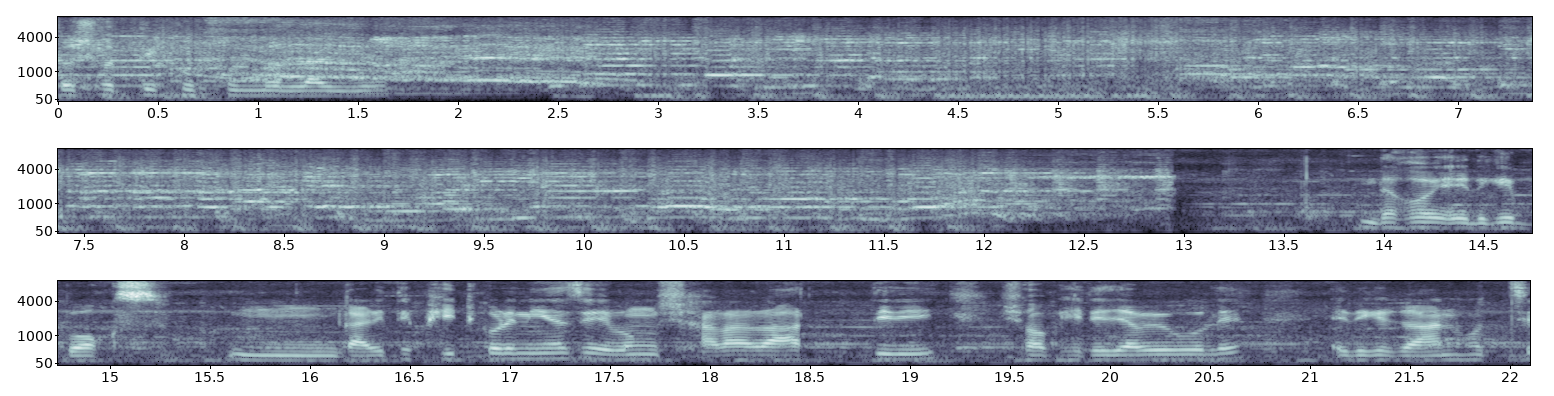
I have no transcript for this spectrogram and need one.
তো সত্যি খুব সুন্দর লাগছে। দেখো, এদিকে বক্স গাড়িতে ফিট করে নিয়ে নিয়েছে এবং সারা রাত্রি সব হেঁটে যাবে বলে। এদিকে গান হচ্ছে,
